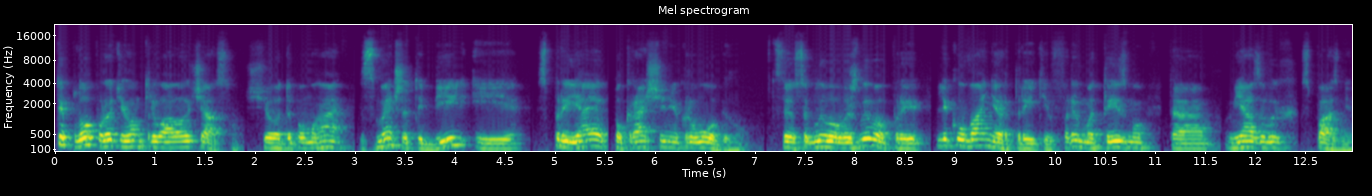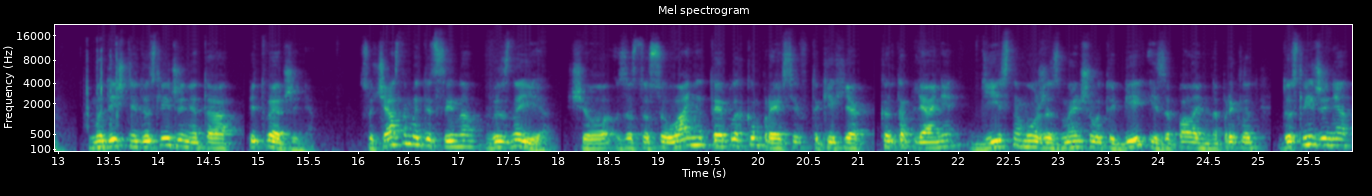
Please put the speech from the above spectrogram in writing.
тепло протягом тривалого часу, що допомагає зменшити біль і сприяє покращенню кровообігу. Це особливо важливо при лікуванні артритів, ревматизму та м'язових спазмів, медичні дослідження та підтвердження. Сучасна медицина визнає, що застосування теплих компресів, таких як картопляні, дійсно може зменшувати біль і запалення. Наприклад, дослідження,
